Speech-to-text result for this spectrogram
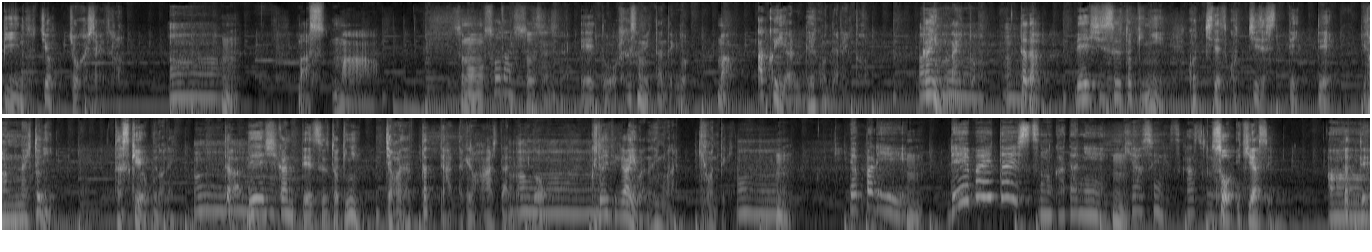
B の土地を浄化してあげたのまあすまあその相談相談ですねえっ、とお客様に言ったんだけどまあ悪意ある霊魂ではないと。害もないと。うんただ霊視するときにこっちですこっちですって言っていろんな人に助けを呼ぶのね。うんだから霊視鑑定するときに邪魔だったってだけの話なんだけどうん具体的害は何もない。基本的に。うんやっぱり、うん。霊媒体質の方に行きやすいんですか、そそう行きやすい。だって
